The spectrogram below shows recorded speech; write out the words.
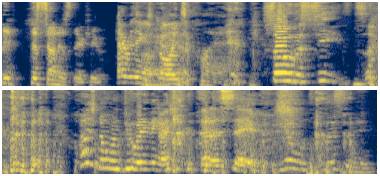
He, his son is there too. Everything's Oh, going yeah. to plan. Sow the seeds. Why does no one do anything I, that I say? no one's listening.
